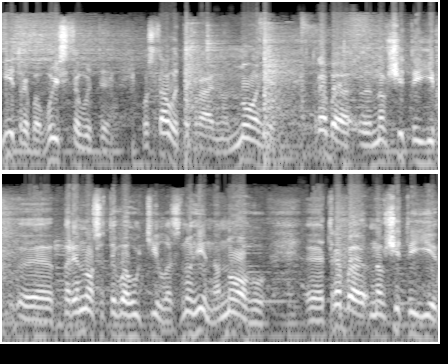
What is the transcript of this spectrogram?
Її треба виставити, поставити правильно ноги. Треба е, навчити її е, переносити вагу тіла з ноги на ногу. Е, Треба навчити її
